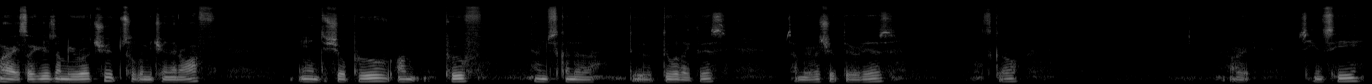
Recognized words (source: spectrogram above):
Alright, so here's Zombie Road Trip, so let me turn that off. And to show proof, um, proof, I'm just gonna do, do it like this. Zombie Road Trip, there it is. Let's go. Alright, so you can see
